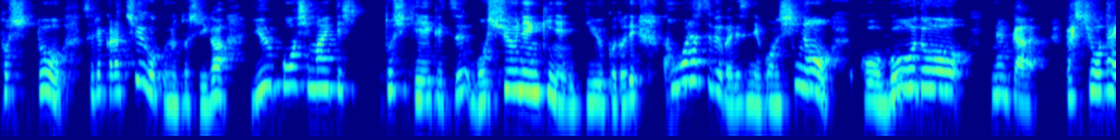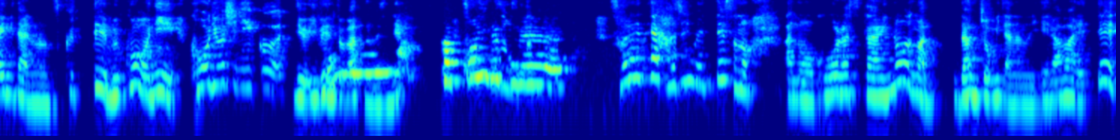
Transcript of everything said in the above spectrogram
都市と、それから中国の都市が友好姉妹都市締結5周年記念っていうことで、コーラス部がですね、この市のこう合同、なんか合唱隊みたいなのを作って、向こうに交流しに行くっていうイベントがあったんですね。かっこいいですね。それで初めてそのあのコーラス隊の、まあ、団長みたいなのに選ばれて、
